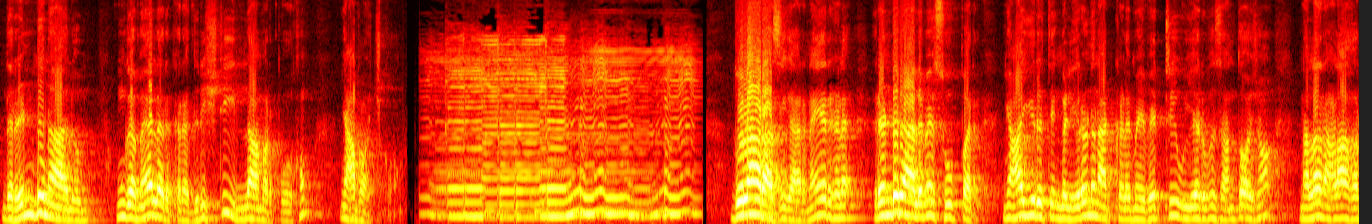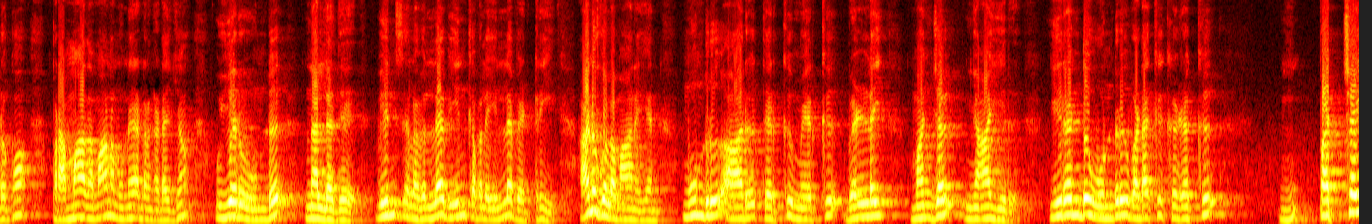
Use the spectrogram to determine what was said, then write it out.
இந்த ரெண்டு நாளும் உங்கள் மேலே இருக்கிற திருஷ்டி இல்லாமற் போகும். ஞாபகம் வச்சுக்கோங்க. துலா ராசிக்கார நேயர்களை ரெண்டு நாளுமே சூப்பர் ஞாயிறு திங்கள் இரண்டு நாட்களுமே வெற்றி உயர்வு சந்தோஷம். நல்ல நாளாக இருக்கும். பிரமாதமான முன்னேற்றம் கிடைக்கும். உயர்வு உண்டு நல்லது. வீண் செலவில் வீண் கவலை இல்லை வெற்றி. அனுகூலமான எண் மூன்று ஆறு தெற்கு மேற்கு வெள்ளை மஞ்சள் ஞாயிறு. இரண்டு ஒன்று வடக்கு கிழக்கு பச்சை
